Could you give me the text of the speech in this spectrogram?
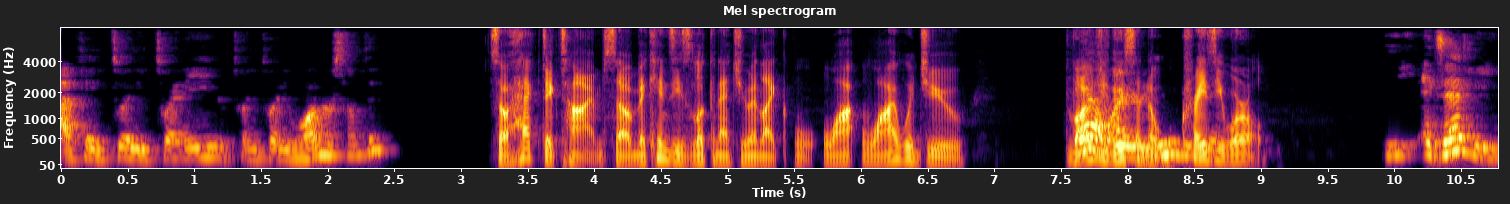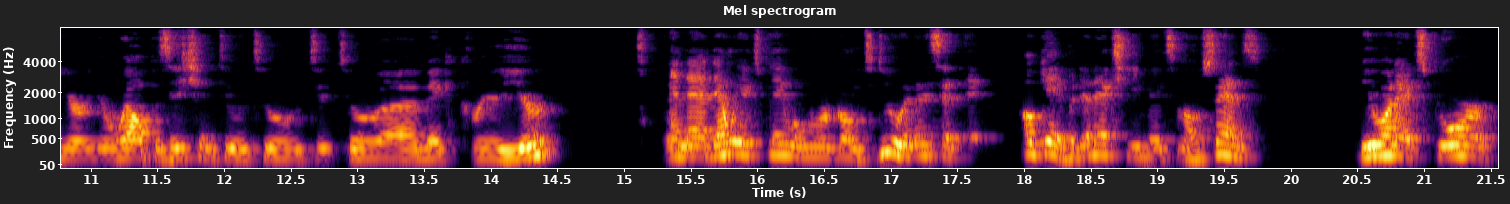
I think 2020 or 2021 or something. So hectic time. So McKinsey's looking at you and like, why why would you why yeah, would you do this in a crazy world? Exactly, you're you're well positioned to to to, to uh, make a career year, and then then we explained what we were going to do, and they said, okay, but that actually makes a lot of sense. You want to explore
